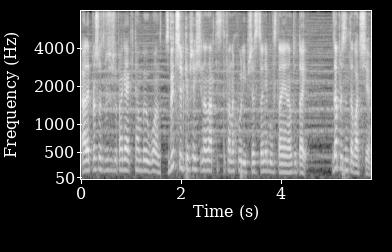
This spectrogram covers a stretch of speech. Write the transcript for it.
Ale proszę zwrócić uwagę, jaki tam był błąd. Zbyt szybkie przejście na narty Stefana Huli, przez co nie był w stanie nam tutaj zaprezentować się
